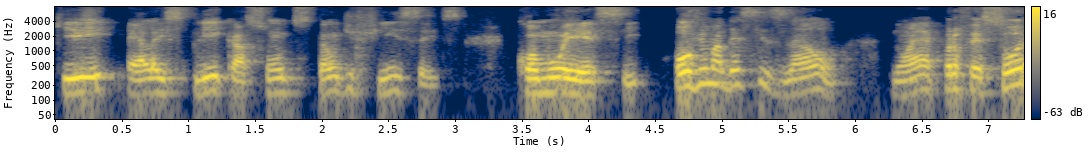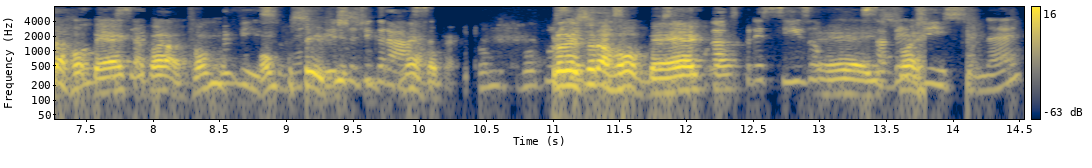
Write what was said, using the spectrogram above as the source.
que ela explica assuntos tão difíceis como esse. Houve uma decisão não é? Professora Roberta, agora vamos, serviço, vamos para o né? serviço. Deixa de né, graça. Né, Roberta? Vamos, vamos Professora serviço. Roberta. Os precisam é, saber disso, né?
